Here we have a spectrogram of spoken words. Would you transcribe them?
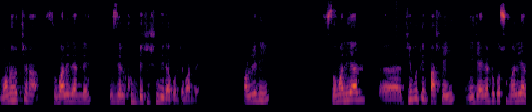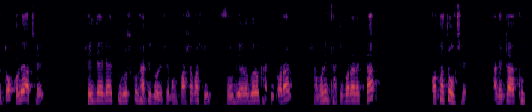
মনে হচ্ছে না সোমালিল্যান্ডে ইসরায়েল খুব বেশি সুবিধা করতে পারবে। অলরেডি সোমালিয়ার জিবুতির পাশেই যে জায়গাটুকু সোমালিয়ার দখলে আছে সেই জায়গায় তুরস্ক ঘাঁটি করেছে এবং পাশাপাশি সৌদি আরবেরও ঘাঁটি করার, সামরিক ঘাঁটি করার একটা কথা চলছে। আর এটা খুব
